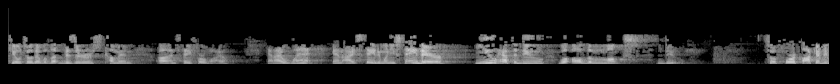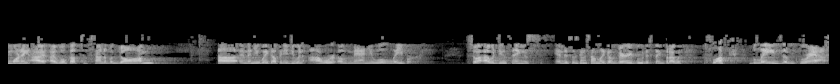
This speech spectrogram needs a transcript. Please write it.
Kyoto that would let visitors come in uh, and stay for a while. And I went and I stayed. And when you stay there, you have to do what all the monks do. So at 4 o'clock every morning, I, I woke up to the sound of a gong. Uh, and then you wake up and you do an hour of manual labor. So I would do things, and this is going to sound like a very Buddhist thing, but I would pluck blades of grass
